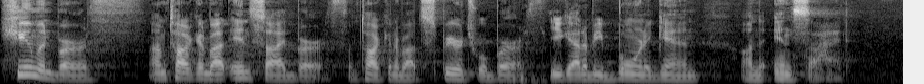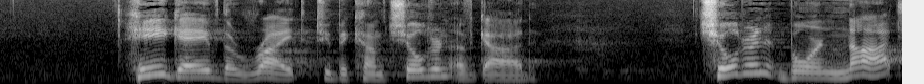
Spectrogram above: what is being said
human birth. I'm talking about inside birth. I'm talking about spiritual birth. You got to be born again on the inside. He gave the right to become children of God. Children born not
